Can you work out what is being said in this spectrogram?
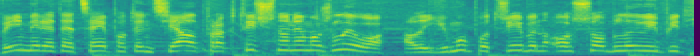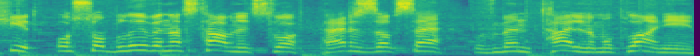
Виміряти цей потенціал практично неможливо, але йому потрібен особливий підхід, особливе наставництво. Перш за все, в ментальному плані.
